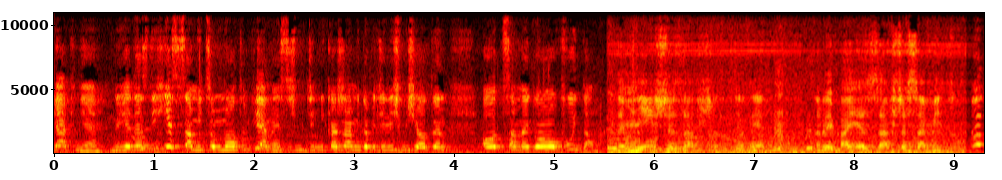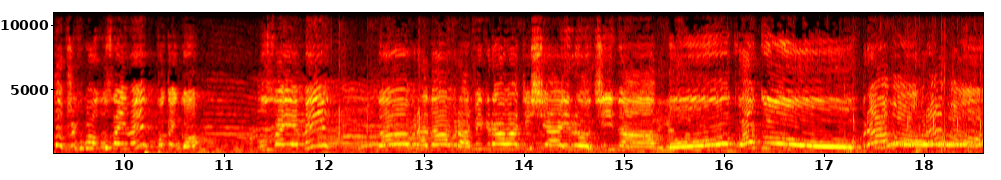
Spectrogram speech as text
Jak nie? No jeden z nich jest samicą, my o tym wiemy. Jesteśmy dziennikarzami, dowiedzieliśmy się o tym od samego wójta. Te mniejsze zawsze, to nie? Ryba jest zawsze samicą. No dobrze, chyba uznajemy? Potęgo? Uznajemy? Dobra, dobra. Wygrała dzisiaj rodzina Bobaku! Brawo, brawo!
